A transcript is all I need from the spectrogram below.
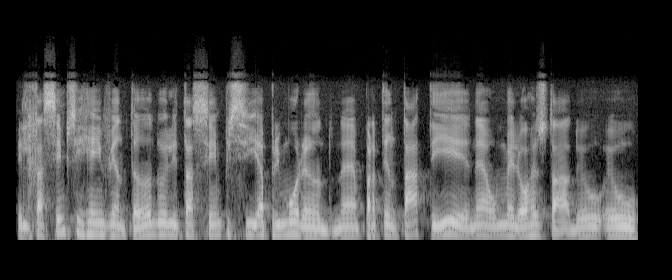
ele está sempre se reinventando, ele está sempre se aprimorando, né, para tentar ter, né, o melhor resultado. Eu, eu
